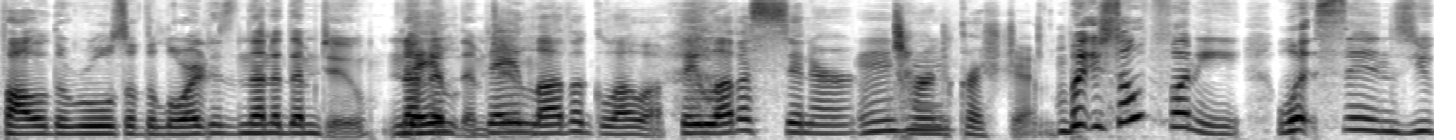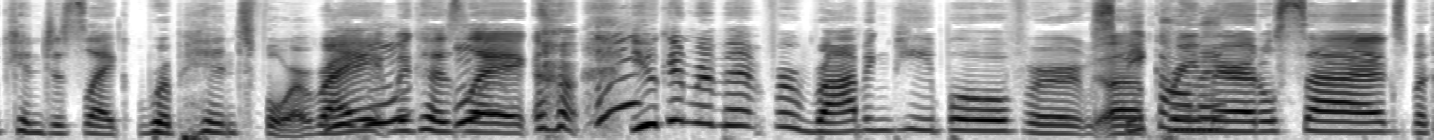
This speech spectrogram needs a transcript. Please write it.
follow the rules of the Lord because none of them do. None they, of them they do. love a glow up. They love a sinner Mhm. turned Christian. But it's so funny what sins you can just like repent for, right? Mhm, Because like you can repent for robbing people, for uh, premarital sex, but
